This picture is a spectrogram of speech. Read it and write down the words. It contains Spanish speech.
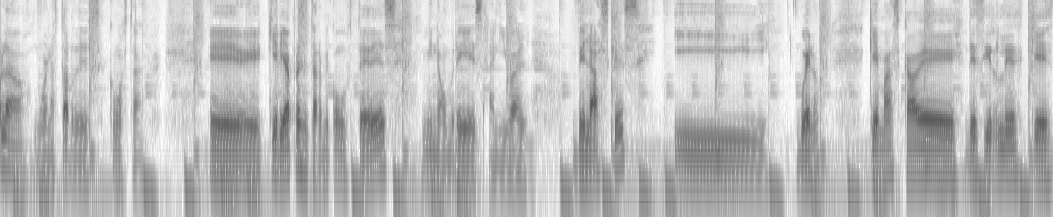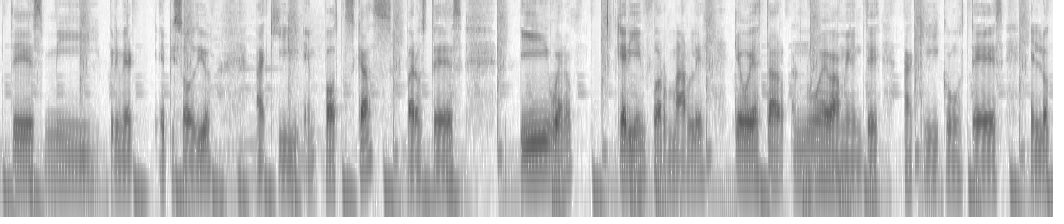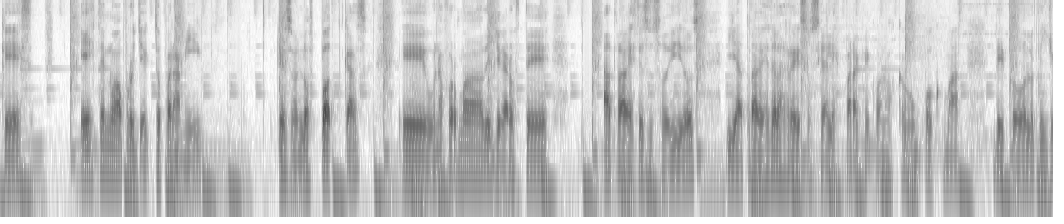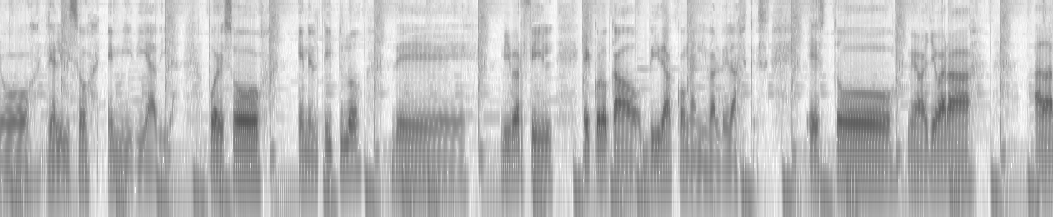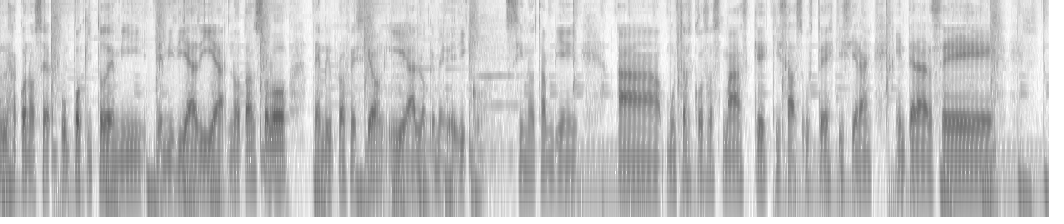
Hola, buenas tardes, ¿cómo están? Eh, quería presentarme con ustedes. Mi nombre es Aníbal Velázquez y bueno, ¿qué más cabe decirles que este es mi primer episodio aquí en podcast para ustedes y bueno, quería informarles que voy a estar nuevamente aquí con ustedes en lo que es este nuevo proyecto para mí que son los podcasts, eh, una forma de llegar a ustedes a través de sus oídos y a través de las redes sociales para que conozcan un poco más de todo lo que yo realizo en mi día a día. Por eso en el título de mi perfil he colocado Vida con Aníbal Velázquez. Esto me va a llevar a, a, darles a conocer un poquito de mí, de mi día a día, no tan solo de mi profesión y a lo que me dedico, sino también a muchas cosas más que quizás ustedes quisieran enterarse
